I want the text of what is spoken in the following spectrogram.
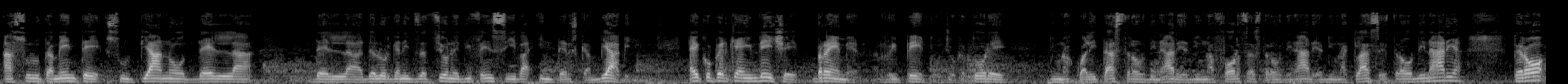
assolutamente sul piano della, della, dell'organizzazione difensiva interscambiabili. Ecco perché invece Bremer, ripeto, giocatore di una qualità straordinaria, di una forza straordinaria, di una classe straordinaria, però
